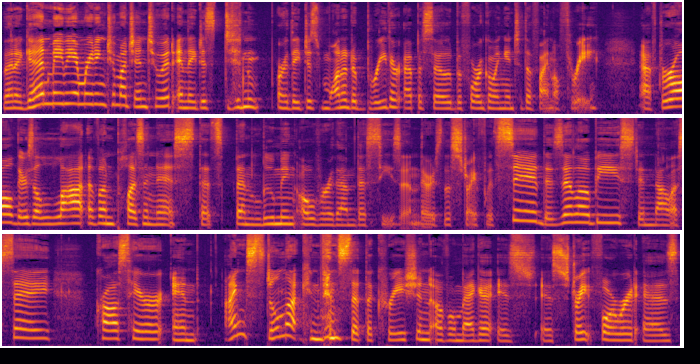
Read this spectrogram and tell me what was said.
then again, maybe I'm reading too much into it and they just didn't, or they just wanted a breather episode before going into the final three. After all, there's a lot of unpleasantness that's been looming over them this season. There's the strife with Cid, the Zillo Beast, and Nala Se, Crosshair, and I'm still not convinced that the creation of Omega is as straightforward as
